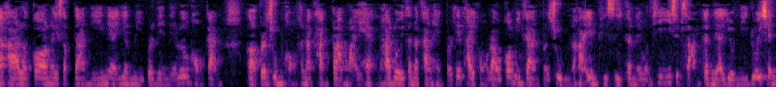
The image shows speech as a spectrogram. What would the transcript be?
นะคะ แล้วก็ในสัปดาห์นี้เนี่ยยังมีประเด็นในเรื่องของการประชุมของธนาคารกลางหลายแห่งนะคะโดยธนาคารแห่งประเทศไทยของเราก็มีการประชุมนะคะ MPC กันในวันที่ 23 กันยายนนี้ด้วยเช่น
